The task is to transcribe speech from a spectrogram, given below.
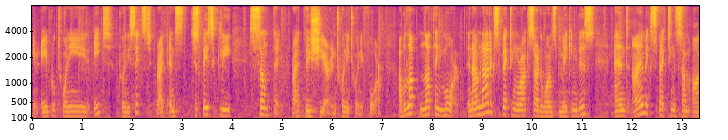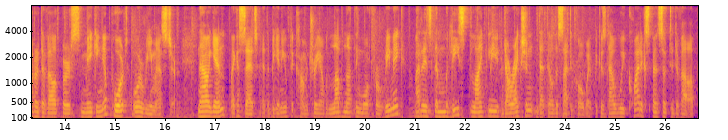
in April 28th, 26th, right? And just basically something, right, this year in 2024. I would love nothing more, and I'm not expecting Rockstar the ones making this, and I'm expecting some other developers making a port or remaster. Now again, like I said at the beginning of the commentary, I would love nothing more for remake, but it's the least likely direction that they'll decide to go with, because that would be quite expensive to develop.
